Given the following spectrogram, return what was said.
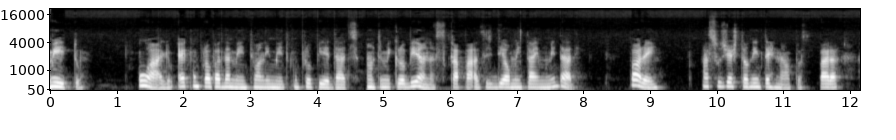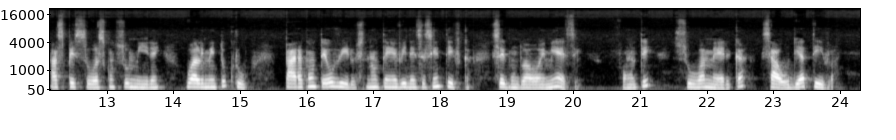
Mito: o alho é comprovadamente um alimento com propriedades antimicrobianas capazes de aumentar a imunidade. Porém, a sugestão de internautas para as pessoas consumirem o alimento cru para conter o vírus não tem evidência científica, segundo a OMS. Fonte: Sul América Saúde Ativa.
